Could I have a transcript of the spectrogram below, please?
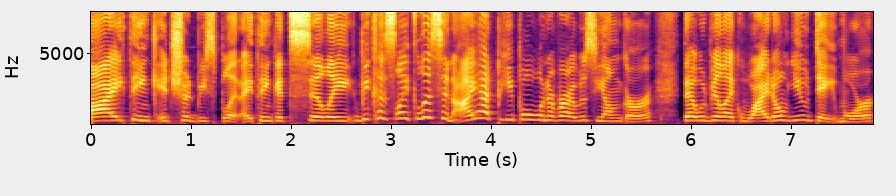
I think it should be split. I think it's silly because, like, listen, I had people whenever I was younger that would be like, why don't you date more?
